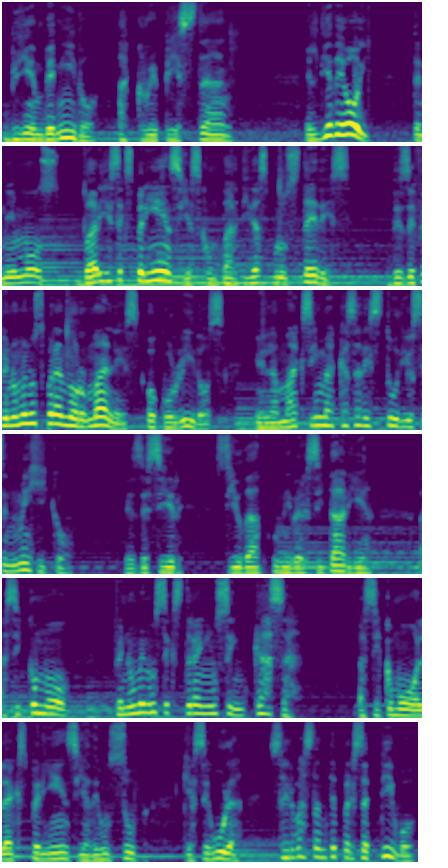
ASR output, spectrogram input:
Bienvenido a Creepystan. El día de hoy tenemos varias experiencias compartidas por ustedes, desde fenómenos paranormales ocurridos en la máxima casa de estudios en México, es decir, ciudad universitaria, así como fenómenos extraños en casa, así como la experiencia de un sub que asegura ser bastante perceptivo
